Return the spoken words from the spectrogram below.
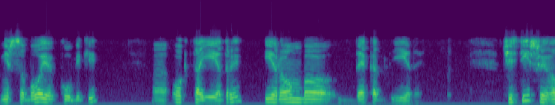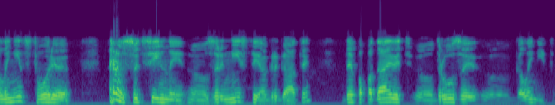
між собою кубики, октаєдри і ромбодекаєди. Частіше галеніт створює суцільні е, зерністі агрегати, де попадають е, друзи е, галеніту.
